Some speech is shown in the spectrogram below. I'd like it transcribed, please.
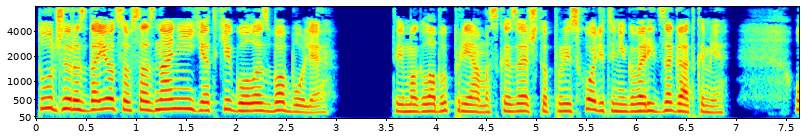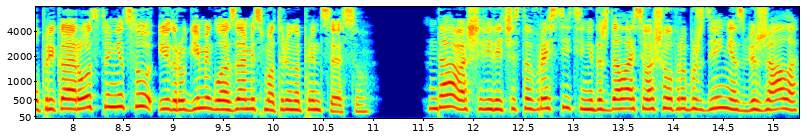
Тут же раздается в сознании едкий голос бабули. Ты могла бы прямо сказать, что происходит, и не говорить загадками упрекая родственницу и другими глазами смотрю на принцессу. «Да, Ваше Величество, простите, не дождалась вашего пробуждения, сбежала».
